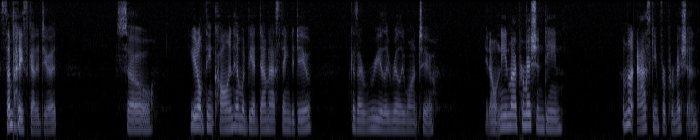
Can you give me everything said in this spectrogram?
Somebody's got to do it. So, you don't think calling him would be a dumbass thing to do? Because I really, really want to. You don't need my permission, Dean. I'm not asking for permission.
